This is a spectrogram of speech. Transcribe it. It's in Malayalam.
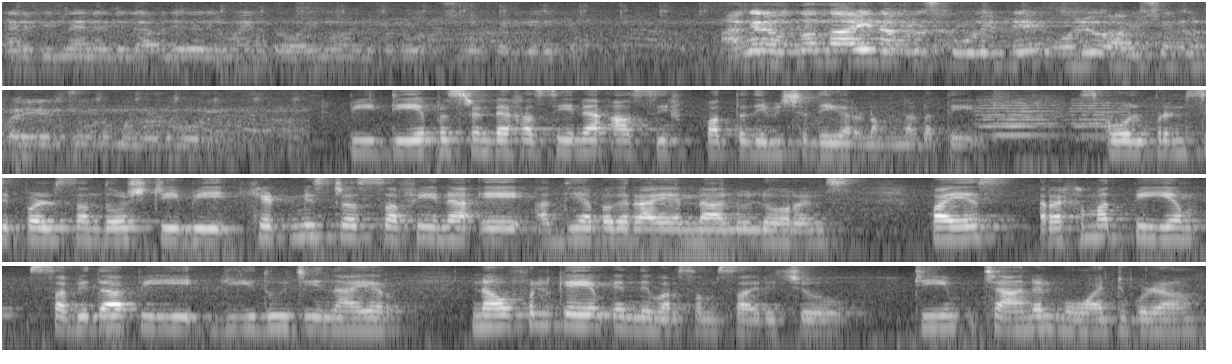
ഞാനിപ്പോൾ ഇന്ന് തന്നെ ജില്ലാ പഞ്ചായത്തിലുമായി ഡ്രോയിങ്ങുമായി ബന്ധപ്പെട്ടുള്ള പ്രശ്നങ്ങൾ പരിഹരിക്കാം. അങ്ങനെ ഒന്നൊന്നായി നമ്മുടെ സ്കൂളിന്റെ ഓരോ ആവശ്യങ്ങളും പരിഹരിച്ചുകൊണ്ട് മുന്നോട്ട് പോകുന്നു. P T A president Haseena Asif പദ്ധതി വിശദീകരണം നടത്തി. School principal Santhosh T B head mistress Safeena A അധ്യാപകരായ Lalu Lawrence Pius Rahmath P M Sabitha P E Geethu G Nair Noufal K M എന്നിവർ സംസാരിച്ചു. Team channel Muvattupuzha.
